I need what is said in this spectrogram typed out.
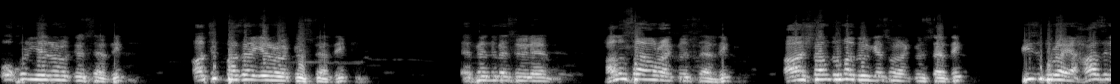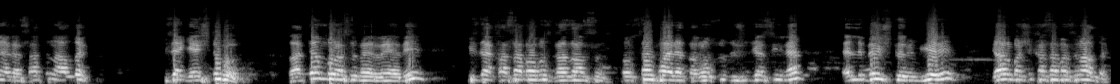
Okul yeri olarak gösterdik. Açık pazar yeri olarak gösterdik. Efendime söyleyeyim halı saha olarak gösterdik. Ağaçlandırma bölgesi olarak gösterdik. Biz burayı hazineden satın aldık. Bize geçti bu. Zaten burası Merve'ydi. Biz de kasabamız kazansın, sosyal faaliyetler olsun düşüncesiyle 55 dönüm yeri Yarbaşı kasabasına aldık.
